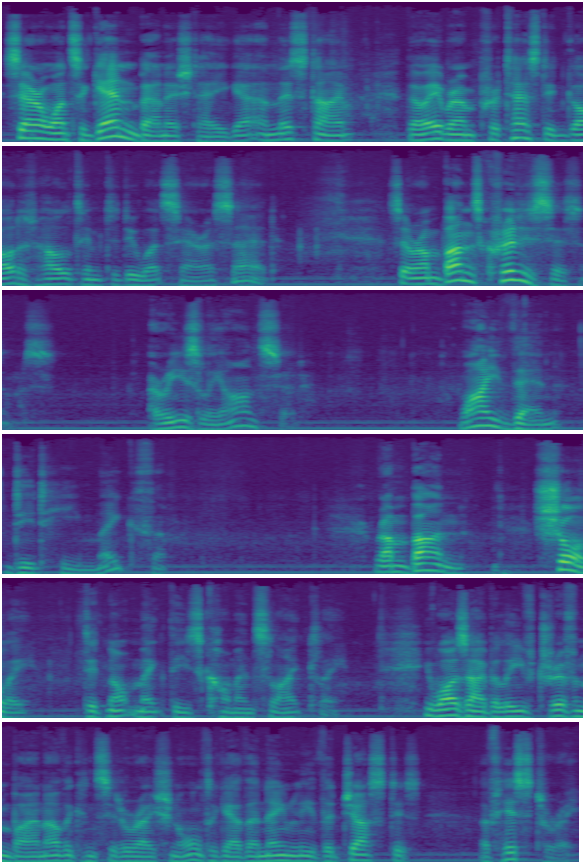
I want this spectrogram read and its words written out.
Sarah once again banished Hagar, and this time, though Abraham protested, God had told him to do what Sarah said. So Ramban's criticisms are easily answered. Why then did he make them? Ramban surely did not make these comments lightly. He was, I believe, driven by another consideration altogether, namely the justice of history.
